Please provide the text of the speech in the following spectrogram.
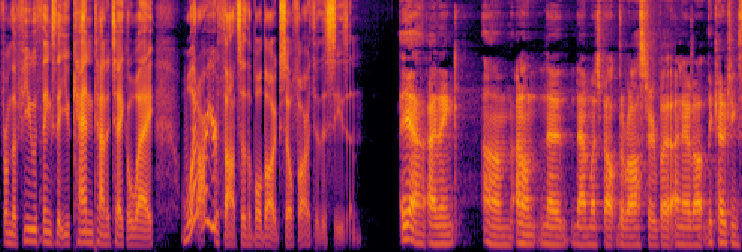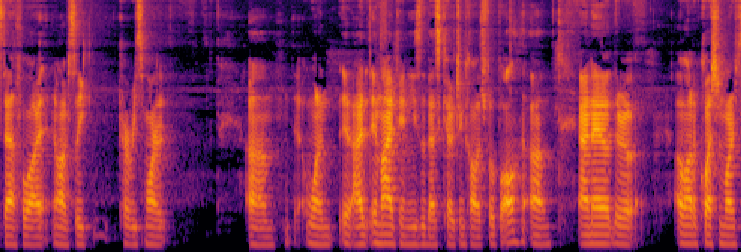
from the few things that you can kind of take away, what are your thoughts of the Bulldogs so far through this season? Yeah, I think um, I don't know that much about the roster, but I know about the coaching staff a lot. And obviously, Kirby Smart, um, one I, in my opinion, he's the best coach in college football. Um, I know there are a lot of question marks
